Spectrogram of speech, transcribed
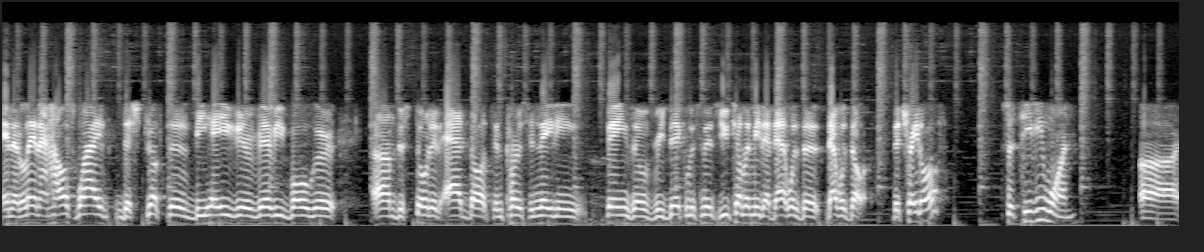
an Atlanta housewife, destructive behavior, very vulgar, um, distorted adults impersonating things of ridiculousness. You telling me that that was the that was the the trade off? So TV One uh,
